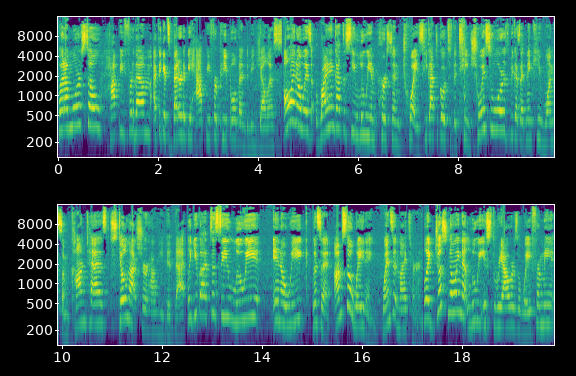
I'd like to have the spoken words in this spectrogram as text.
but I'm more so happy for them. I think it's better to be happy for people than to be jealous. All I know is Ryan got to see Louis in person twice. He got to go to the Teen Choice Awards because I think he won some contest. Still not sure how he did that. Like, you got to see Louis in a week. Listen, I'm still waiting. When's it my turn? Like, just knowing that Louis is three hours away from me,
